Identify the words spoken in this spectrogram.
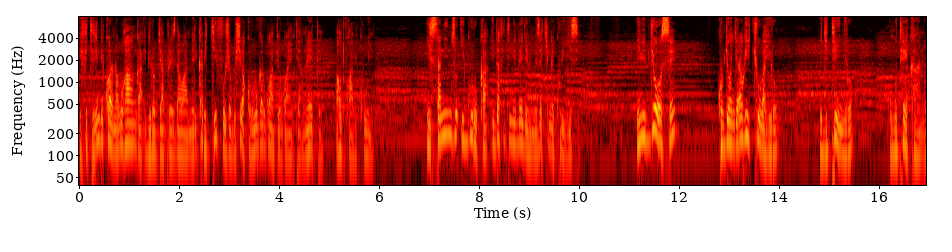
Ifite irindi koranabuhanga ibiro bya perezida wa amerika bitifuje gushyira ku rubuga rwabyo rwa interinete aho twabikuye. Isa n'inzu iguruka idafite indi ndege bimeze kimwe kuri iyi si. Ibi byose kubyongeraho icyubahiro igitinyiro umutekano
